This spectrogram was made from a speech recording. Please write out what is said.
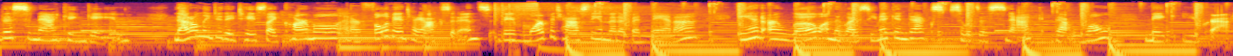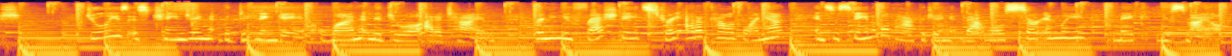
the snacking game. Not only do they taste like caramel and are full of antioxidants, they have more potassium than a banana and are low on the glycemic index, so it's a snack that won't make you crash. Joolies is changing the dating game one medjool at a time, bringing you fresh dates straight out of California in sustainable packaging that will certainly make you smile.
